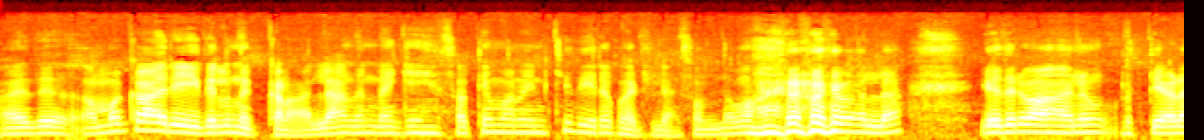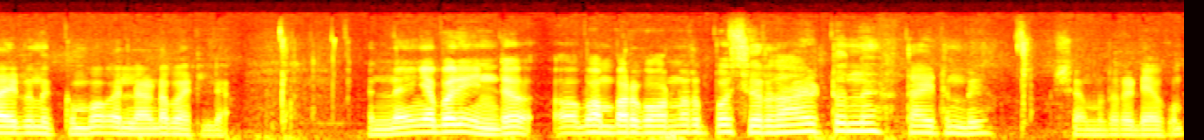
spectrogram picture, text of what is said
അതായത് നമുക്ക് ആ രീതിയിൽ നിൽക്കണം അല്ലാന്നുണ്ടെങ്കിൽ സത്യം പറഞ്ഞാൽ എനിക്ക് തീരെ പറ്റില്ല. സ്വന്തം വാഹനമല്ല. ഏതൊരു വാഹനവും വൃത്തികേടായിട്ട് നിൽക്കുമ്പോൾ വല്ലാണ്ട് പറ്റില്ല. എന്ന് കഴിഞ്ഞാൽ പോലും എന്റെ ബമ്പർ കോർണർ ഇപ്പോൾ ചെറുതായിട്ടൊന്ന് ഇതായിട്ടുണ്ട്. പക്ഷെ നമ്മൾ റെഡിയാക്കും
